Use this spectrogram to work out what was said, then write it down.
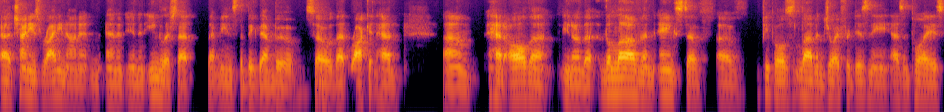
uh, Chinese writing on it, and, and in, in, English that that means the big bamboo. So mm-hmm. that rocket had um, had all the you know the the love and angst of of people's love and joy for Disney as employees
